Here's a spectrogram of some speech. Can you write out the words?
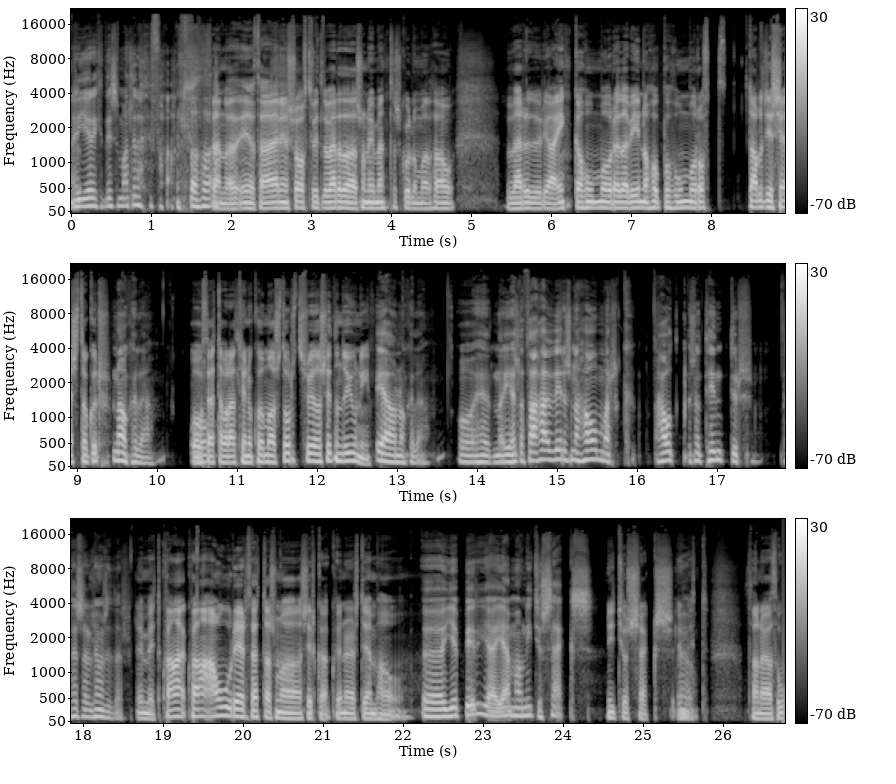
En ég er ekkert við sem allir að þið fatta það. Þannig að ég, það er eins og oft vill verða svona í mentaskólum að þá verður, já, enga húmór eða vinahópa húmór oft dalgið sérstakur. Nákvæmlega og, og þetta var allt hérna komið á stort svið á 17. júni Já, nákvæmlega og hérna, ég held að það hafi verið svona hámark há, svona tindur þessari hljómsveitar Hvaða hvað ár er þetta svona cirka? Hvernig ertu MH? Uh, ég byrja í MH 96 96, einmitt Þannig að þú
